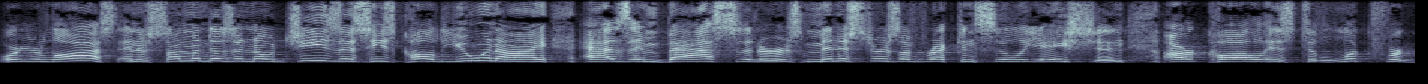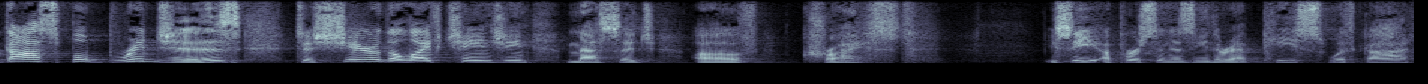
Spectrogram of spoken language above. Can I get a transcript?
or you're lost. And if someone doesn't know Jesus, he's called you and I as ambassadors, ministers of reconciliation. Our call is to look for gospel bridges to share the life changing message of Christ. You see, a person is either at peace with God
